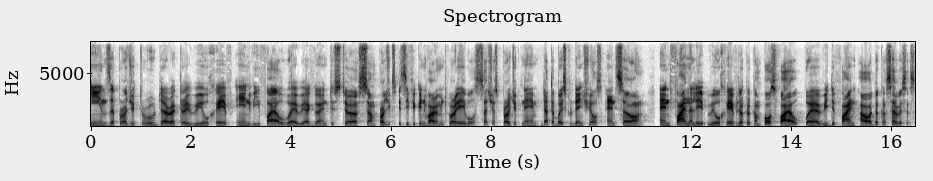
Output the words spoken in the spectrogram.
In the project root directory, we'll have env file where we are going to store some project-specific environment variables such as project name, database credentials, and so on. And finally, we'll have docker compose file where we define our Docker services.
